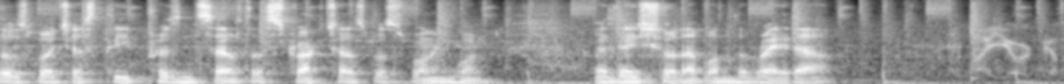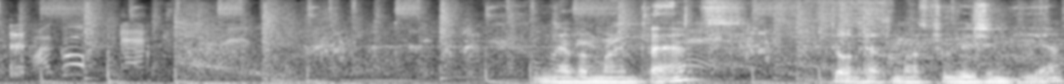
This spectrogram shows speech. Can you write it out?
Those were just the prison cells the structures was running one where they showed up on the radar. Never mind that. Don't have much vision here.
